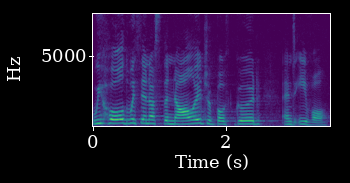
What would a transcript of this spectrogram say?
We hold within us the knowledge of both good and evil.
